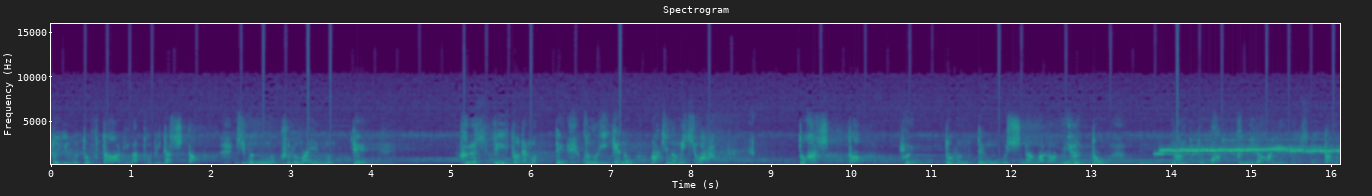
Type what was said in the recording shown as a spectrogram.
というと二人が飛び出した。自分の車へ乗ってフルスピードでもってこの池の脇の道はと走った。と運転をしながら見るとなんとバックミラーに映ったのは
